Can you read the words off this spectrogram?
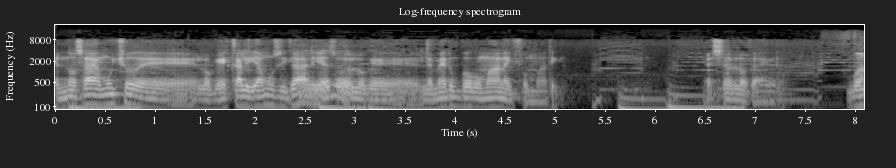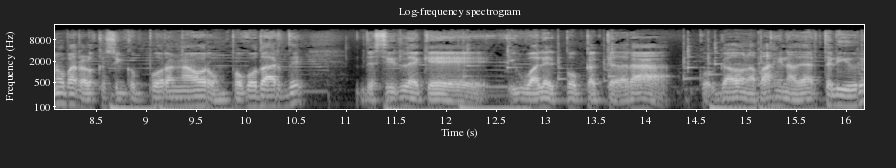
Él no sabe mucho de lo que es calidad musical y eso es lo que le mete un poco más a la informática. Eso es lo que hay, Bueno, para los que se incorporan ahora un poco tarde, decirle que igual el podcast quedará colgado en la página de Arte Libre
